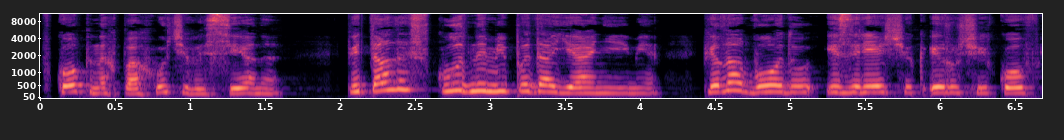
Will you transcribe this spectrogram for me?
в копнах пахучего сена, питалась скудными подаяниями, пила воду из речек и ручейков,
